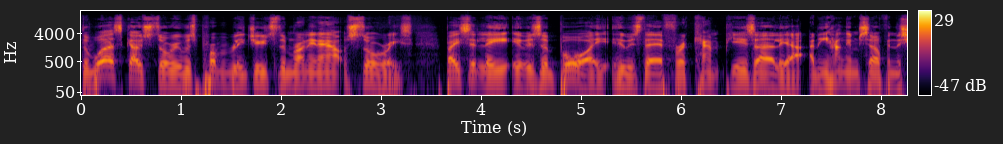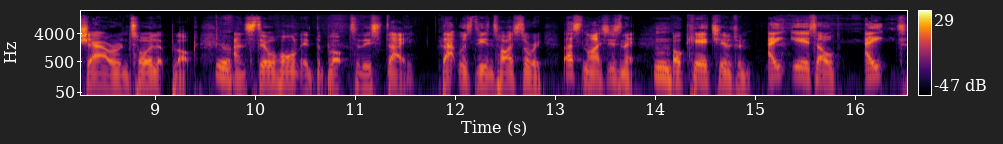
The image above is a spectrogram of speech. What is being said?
The worst ghost story was probably due to them running out of stories. Basically, it was a boy who was there for a camp years earlier and he hung himself in the shower and toilet block and still haunted the block to this day. That was the entire story. That's nice, isn't it? Hmm. Okay, children. Eight years old. Eight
